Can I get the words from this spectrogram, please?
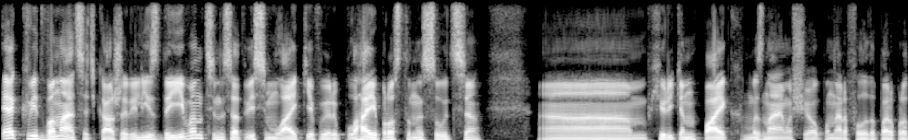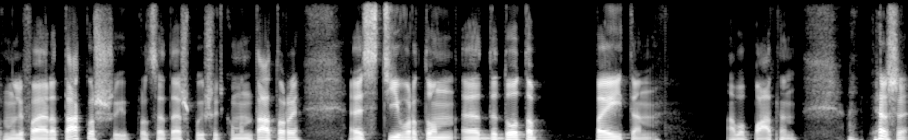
Екві 12 каже: реліз The Event, 78 лайків, і реплаї просто несуться. Ем, Hurricane Pike, ми знаємо, що його понерфили тепер проти Нуліфаєра також, і про це теж пишуть коментатори. Е, Стівертон, е, Дедота Пейтен. Або Паттен. Каже,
